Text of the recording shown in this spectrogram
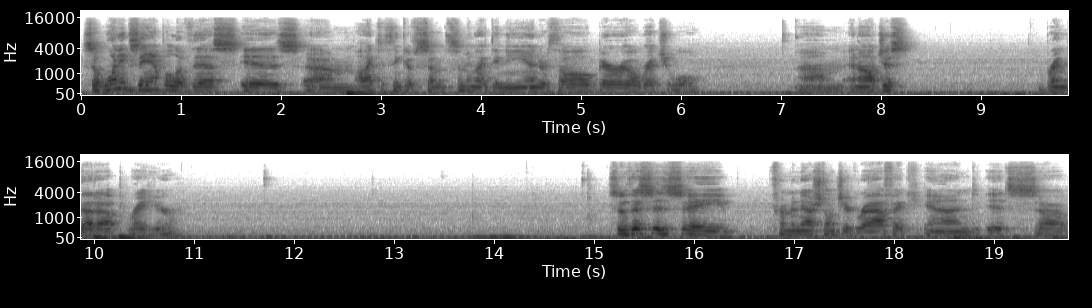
So one example of this is um, I like to think of some something like the Neanderthal burial ritual, um, and I'll just bring that up right here. So this is a from the National Geographic, and it's uh,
